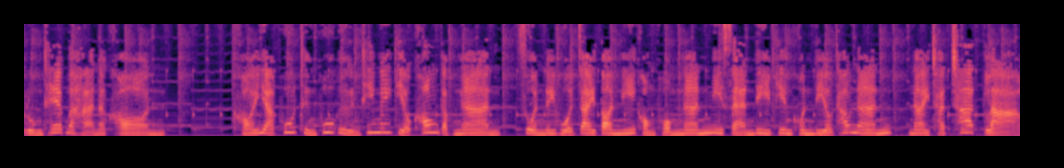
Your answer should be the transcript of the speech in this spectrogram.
กรุงเทพมหานคร ขออย่าพูดถึงผู้อื่นที่ไม่เกี่ยวข้องกับงาน ส่วนในหัวใจตอนนี้ของผมนั้นมีแสนดีเพียงคนเดียวเท่านั้น นายชัดชาติกล่าว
